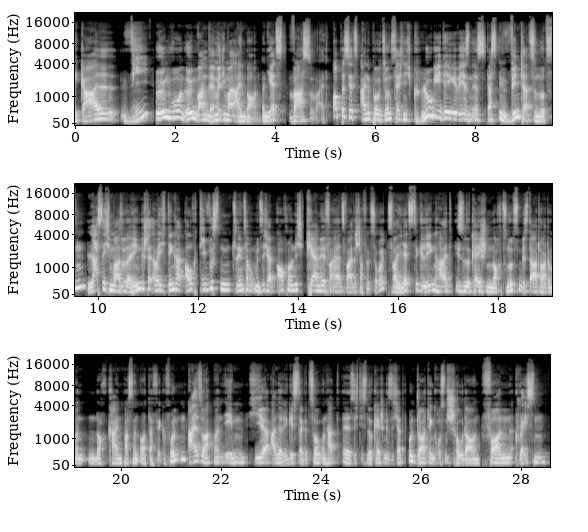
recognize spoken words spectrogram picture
egal wie, irgendwo und irgendwann werden wir die mal einbauen. Und jetzt war es soweit. Ob es jetzt eine produktionstechnisch kluge Idee gewesen ist, das im Winter zu nutzen, lasse ich mal so dahingestellt. Aber ich denke halt auch, die wussten zu dem Zeitpunkt mit Sicherheit auch noch nicht, kehren wir für eine zweite Staffel zurück. Es war die letzte Gelegenheit, diese Location noch zu nutzen. Bis dato hatte man noch keinen passenden Ort dafür gefunden. Also hat man eben hier alle Register gezogen und hat äh, sich diese Location gesichert und dort den großen Showdown von Grayson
